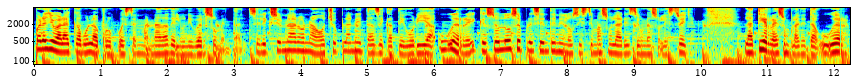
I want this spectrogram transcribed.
para llevar a cabo la propuesta en manada del universo mental. Seleccionaron a ocho planetas de categoría UR que solo se presenten en los sistemas solares de una sola estrella. La Tierra es un planeta UR.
